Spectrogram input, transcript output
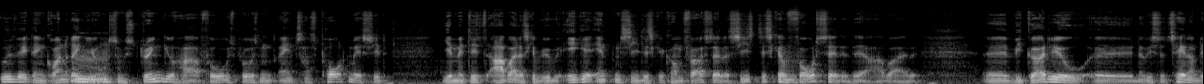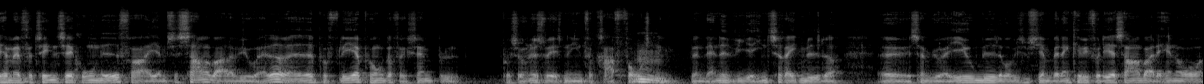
udvikle en grøn region, mm. som String jo har fokus på, sådan rent transportmæssigt, jamen det arbejde skal vi jo ikke enten sige, det skal komme først eller sidst, det skal jo mm. fortsætte det arbejde. Øh, vi gør det jo, øh, når vi så taler om det her med at få tingene til at gro nedefra, jamen så samarbejder vi jo allerede på flere punkter, for eksempel på sundhedsvæsenet inden for kraftforskning, mm. blandt andet via Interreg-midler, øh, som jo er EU-midler, hvor vi som siger, hvordan kan vi få det her samarbejde hen over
